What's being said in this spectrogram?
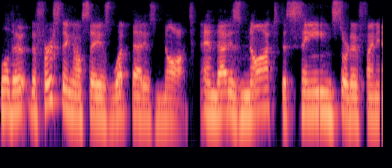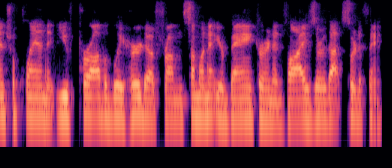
Well, the, the first thing I'll say is what that is not. And that is not the same sort of financial plan that you've probably heard of from someone at your bank or an advisor, that sort of thing.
